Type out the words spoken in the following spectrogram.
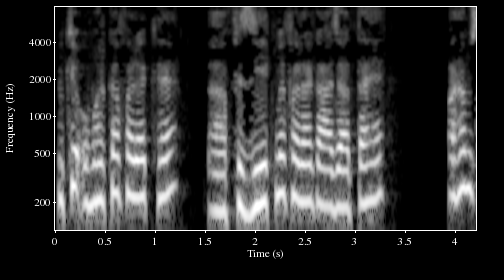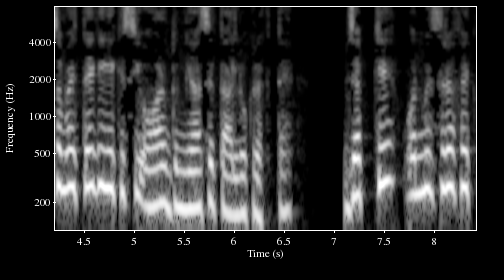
کیونکہ عمر کا فرق ہے فزیک میں فرق آ جاتا ہے اور ہم سمجھتے ہیں کہ یہ کسی اور دنیا سے تعلق رکھتے ہیں جبکہ ان میں صرف ایک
